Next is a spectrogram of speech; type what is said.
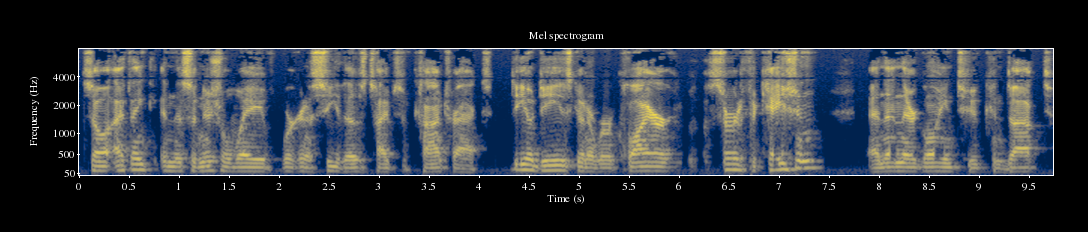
So I think in this initial wave, we're going to see those types of contracts. DoD is going to require certification, and then they're going to conduct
